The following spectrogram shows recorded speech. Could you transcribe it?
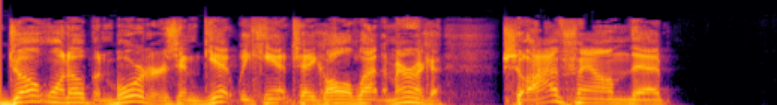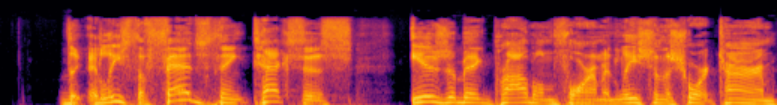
don't want open borders and get we can't take all of Latin America. So I've found that the, at least the feds think Texas is a big problem for them, at least in the short term,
